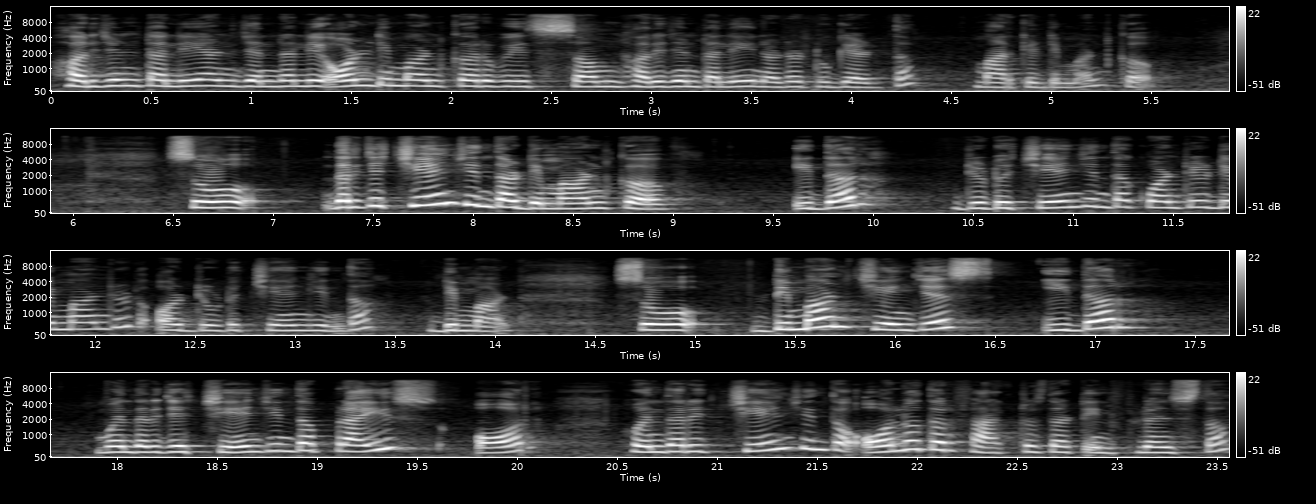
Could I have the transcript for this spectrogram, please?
horizontally and generally all demand curve is summed horizontally in order to get the market demand curve. So, there is a change in the demand curve either due to change in the quantity demanded or due to change in the demand. So, demand changes either when there is a change in the price or when there is change in the all other factors that influence the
